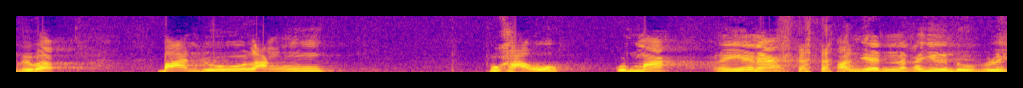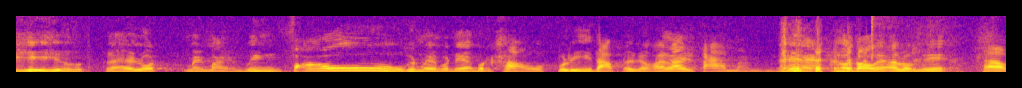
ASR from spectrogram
หรือแบบ บ้านอยู่หลังภูเขากุนมะอะไรเงี้ยนะ ตอนเย็นแล้วก็ยืนดูดบุหรี่อยู่ แล้วให้รถใหม่ ๆ วิ่งเฝ้าขึ้นไปบนเนี้ยบนเขาบุหรี่ดับแล้วเดี๋ยวค่อยไล่ตามมันเนี่ยเราต้องในอารมณ์นี้ครับ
